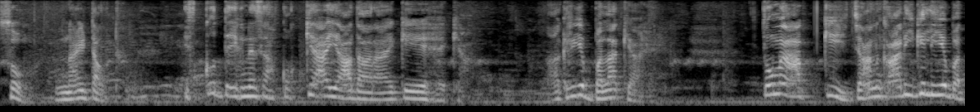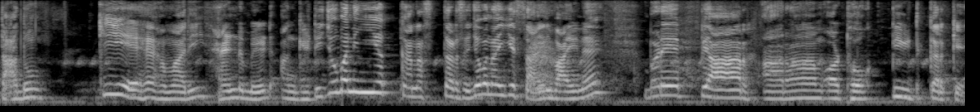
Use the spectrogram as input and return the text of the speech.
सो नाइट आउट इसको देखने से आपको क्या याद आ रहा है कि ये है क्या? आखिर ये बला क्या है? तो मैं आपकी जानकारी के लिए बता दूँ कि ये है हमारी हैंडमेड अंगीठी जो बनी है कनस्तर से जो बनाई है साहिल भाई ने। बड़े प्यार आराम और ठोक पीट करके।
